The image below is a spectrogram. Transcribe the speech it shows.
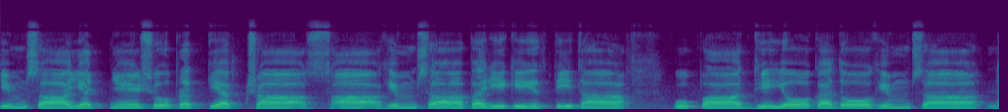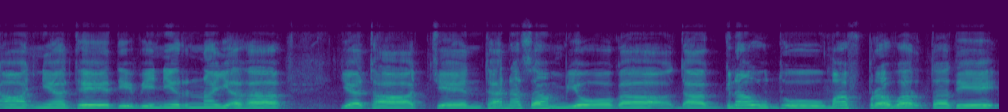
हिंसायज्ञेषु प्रत्यक्षा सा हिंसा परिकीर्तिता। उपाधियोगतो हिंसा नान्यधेदि विनिर्णयः। यथा चेन्धनसंयोगादग्नौ धूमः प्रवर्तते।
